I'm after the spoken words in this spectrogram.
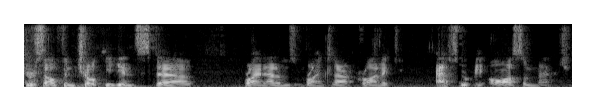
yourself and Chuck against uh, Brian Adams and Bryan Clark Chronic. Absolutely awesome match.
